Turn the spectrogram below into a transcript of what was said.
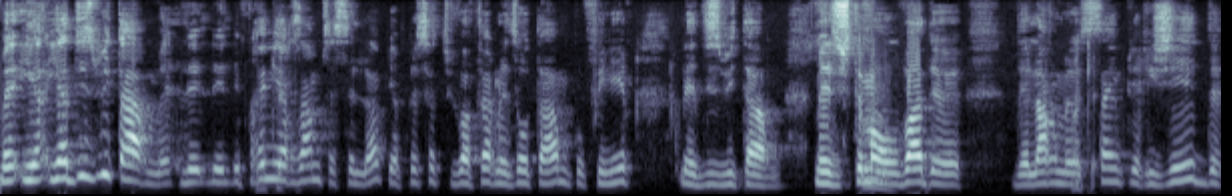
Mais il y a, il y a 18 armes. Les, les, les premières armes, c'est celle-là. Puis après ça, tu vas faire les autres armes pour finir les 18 armes. Mais justement, hmm. on va de, de l'arme simple et rigide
